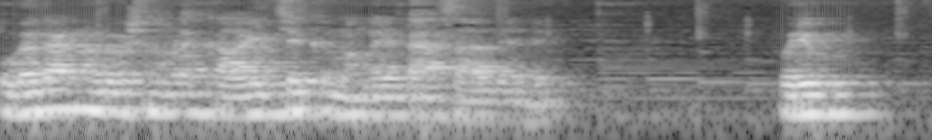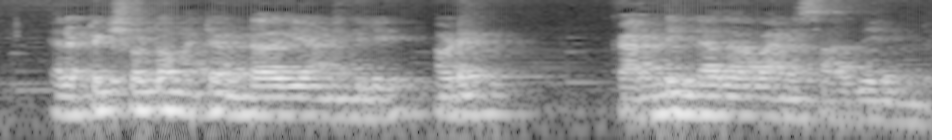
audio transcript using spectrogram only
പുക കാരണം ഒരുപക്ഷെ നമ്മളെ കാഴ്ചക്ക് മങ്ങലുണ്ടാകാൻ സാധ്യതയുണ്ട്. ഒരു ഇലക്ട്രിക് ഷോട്ടോ മറ്റോ ഉണ്ടാവുകയാണെങ്കിൽ അവിടെ കറണ്ട് ഇല്ലാതാവാനുള്ള സാധ്യതയുണ്ട്.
